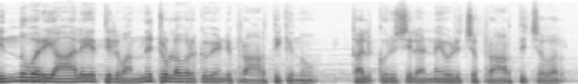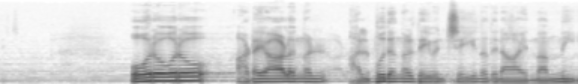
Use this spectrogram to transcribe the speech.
ഇന്നുവരെ ആലയത്തിൽ വന്നിട്ടുള്ളവർക്ക് വേണ്ടി പ്രാർത്ഥിക്കുന്നു. കൽക്കുരിശിൽ എണ്ണയൊഴിച്ച് പ്രാർത്ഥിച്ചവർ. ഓരോരോ അടയാളങ്ങൾ അത്ഭുതങ്ങൾ ദൈവം ചെയ്യുന്നതിനായി നന്ദി.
